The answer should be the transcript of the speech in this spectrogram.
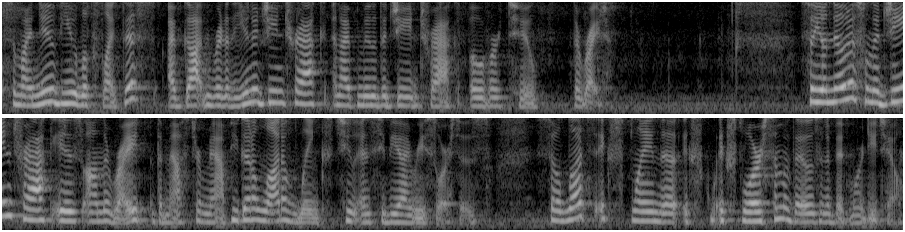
So my new view looks like this. I've gotten rid of the unigene track and I've moved the gene track over to the right. So you'll notice when the gene track is on the right, the master map, you get a lot of links to NCBI resources. So let's explain the, explore some of those in a bit more detail.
